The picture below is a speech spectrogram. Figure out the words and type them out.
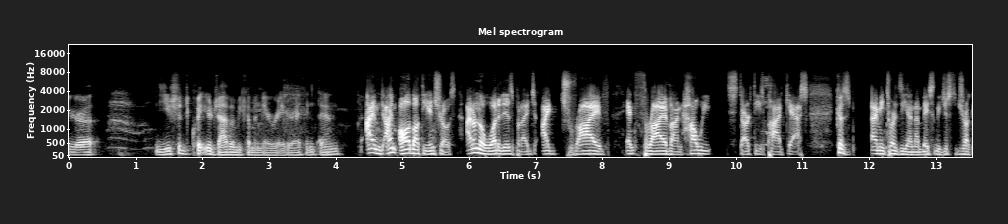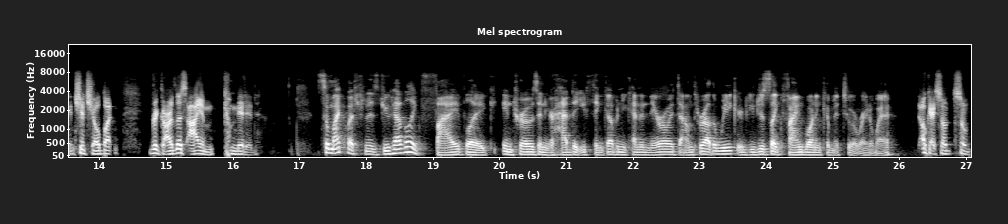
You're a, you should quit your job and become a narrator, I think, Dan. I'm I'm all about the intros. I don't know what it is, but I I drive and thrive on how we start these podcasts because I mean towards the end I'm basically just a drunken shit show, but regardless, I am committed. So my question is, do you have like five like intros in your head that you think of and you kind of narrow it down throughout the week, or do you just like find one and commit to it right away? Okay, so so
